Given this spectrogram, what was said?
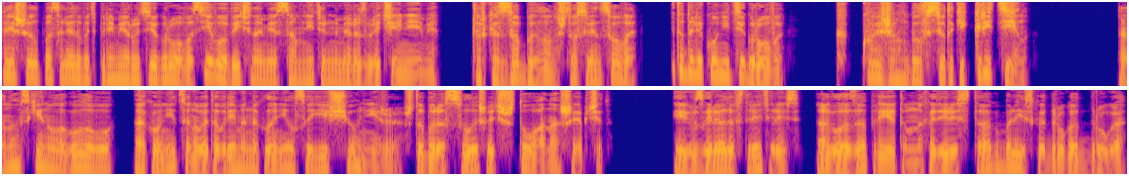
Решил последовать примеру Тигрова с его вечными сомнительными развлечениями. Только забыл он, что Свинцовы — это далеко не Тигровы, какой же он был все-таки кретин! Она вскинула голову, а Куницын в это время наклонился еще ниже, чтобы расслышать, что она шепчет. Их взгляды встретились, а глаза при этом находились так близко друг от друга,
